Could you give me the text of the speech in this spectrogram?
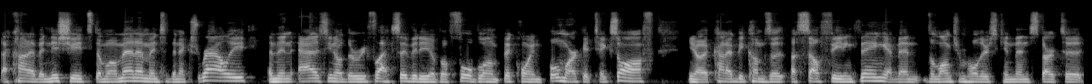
That kind of initiates the momentum into the next rally. And then as you know, the reflexivity of a full blown Bitcoin bull market takes off. You know, it kind of becomes a, a self feeding thing, and then the long term holders can then start to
